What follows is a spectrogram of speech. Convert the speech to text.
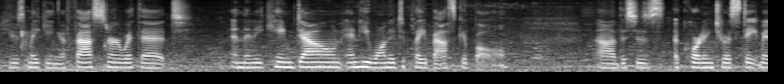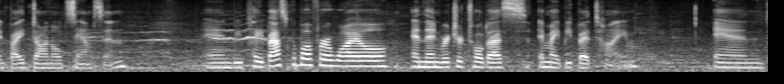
He was making a fastener with it. And then he came down and he wanted to play basketball. Uh, this is according to a statement by Donald Sampson. And we played basketball for a while, and then Richard told us it might be bedtime. And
